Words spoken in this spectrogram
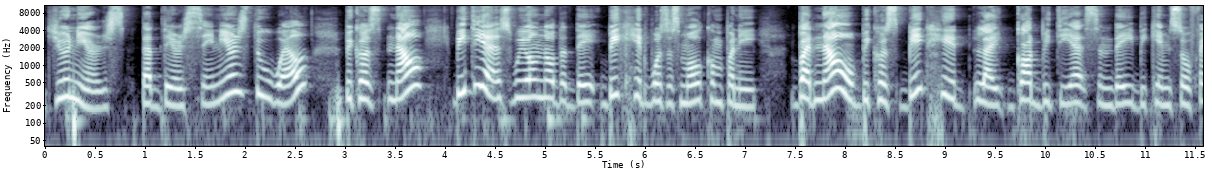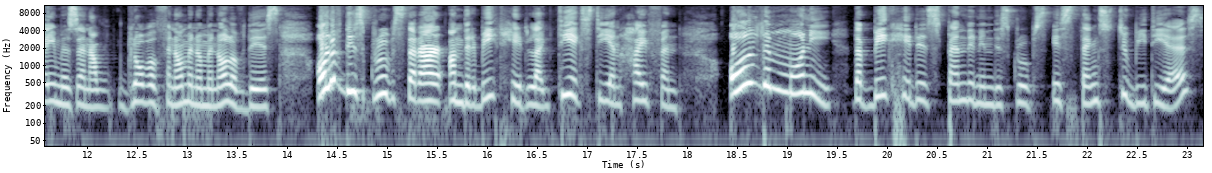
juniors that their seniors do well. Because now, BTS, we all know that they Big Hit was a small company. But now, because Big Hit like got BTS and they became so famous and a global phenomenon and all of this, all of these groups that are under Big Hit like TXT and Hyphen, all the money that Big Hit is spending in these groups is thanks to BTS.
